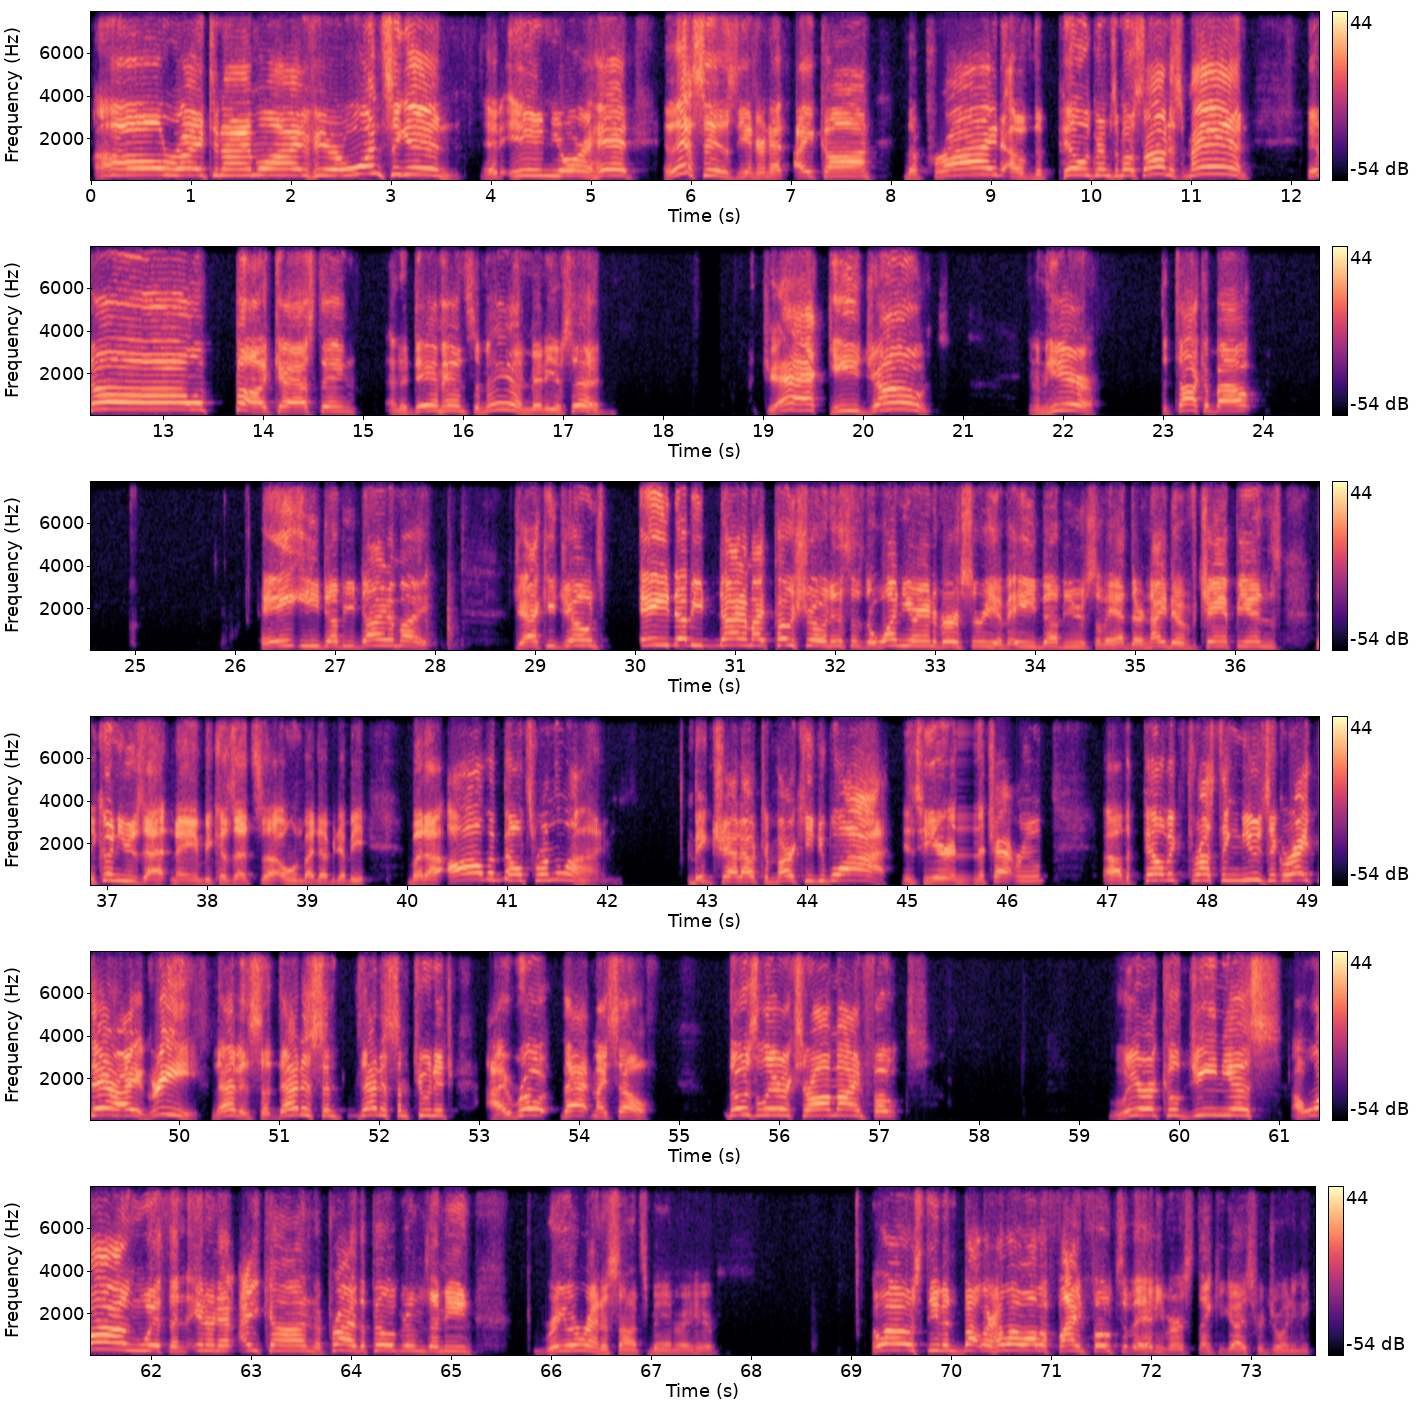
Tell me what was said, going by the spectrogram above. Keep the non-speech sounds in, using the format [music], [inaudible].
All right, and I'm live here once again at In Your Head. This is the internet icon, the pride of the pilgrims, the most honest man in all of podcasting, and a damn handsome man, many have said. Jackie Jones. And I'm here to talk about AEW Dynamite. Jackie Jones AEW Dynamite post show, and this is the one year anniversary of AEW. So they had their Night of Champions. They couldn't use that name because that's uh, owned by WWE, but uh, all the belts were on the line. Big shout out to Marquis Dubois is here in the chat room. Uh, the pelvic thrusting music right there. I agree. That is uh, that is some that is some tunage. I wrote that myself. Those lyrics are all mine, folks. Lyrical genius, along with an internet icon, the pride of the pilgrims. I mean, regular Renaissance man right here. Hello, Stephen Butler. Hello, all the fine folks of the Headyverse. Thank you guys for joining me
